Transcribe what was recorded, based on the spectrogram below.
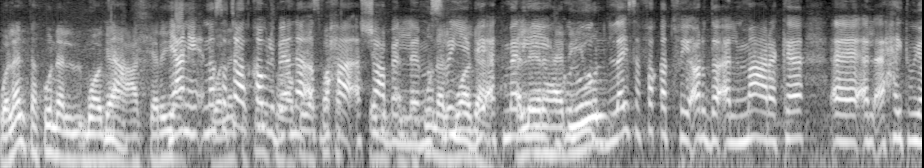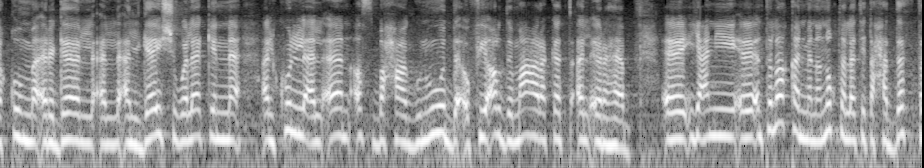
ولن تكون المواجهة نعم. عسكرية يعني نستطيع القول بأن أصبح. الشعب المصري. بأكمله جنود ليس فقط في أرض المعركة آه، حيث يقوم رجال ال- الجيش ولكن الكل الآن أصبح جنود في أرض معركة الإرهاب آه، يعني آه، انطلاقا من النقطة التي تحدثت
